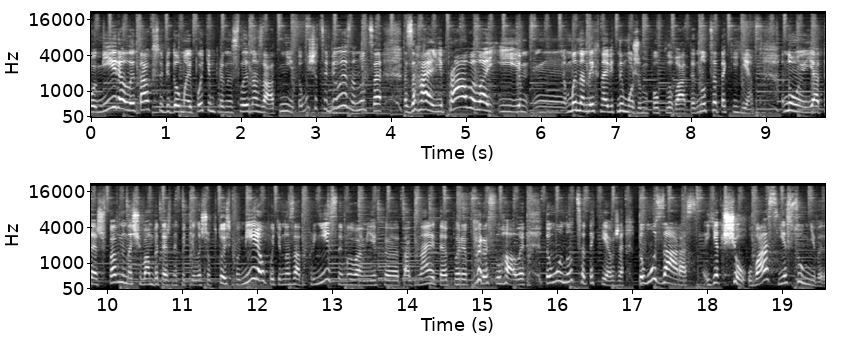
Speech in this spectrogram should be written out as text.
поміряли так собі дома і потім принесли назад. Ні, тому що це білизна, ну це загальні правила, і ми на них навіть не можемо повпливати. Ну це так і є. Ну я теж впевнена, що вам би теж не хотіли, щоб хтось поміряв, потім назад приніс, і ми вам їх е, так знаєте пере- переслали. Тому ну це таке вже. Тому зараз, якщо у вас є сумніви,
